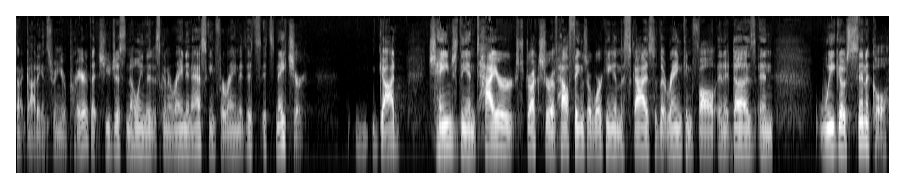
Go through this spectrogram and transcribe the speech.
not God answering your prayer. That's you just knowing that it's going to rain and asking for rain. It's, it's nature. God changed the entire structure of how things are working in the sky so that rain can fall, and it does. And we go cynical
